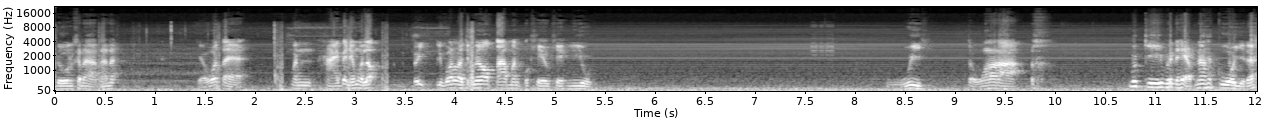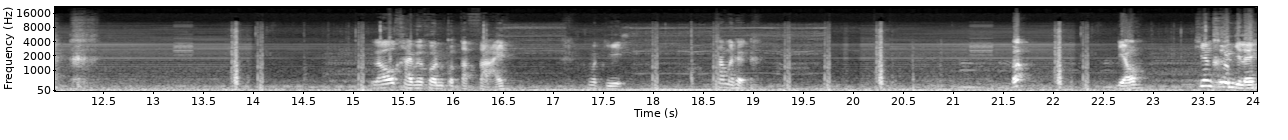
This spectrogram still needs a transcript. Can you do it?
โดนขนาดนั้นอะเดี๋ยวว่าแต่ มันหายไปไหนหมดแล้ว เฮ้ย หรือว่าเราจะไม่รอดตามมันโอเคโอเคยังอยู่อุ้ยแต่ว่า เมื่อกี้มันแอบน่ากลัวอยู่นะ แล้วใครเป็นคนกดตัดสาย เมื่อกี้ถ้ามันเถอะเออเดี๋ยว เที่ยงคืนอยู่เลย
